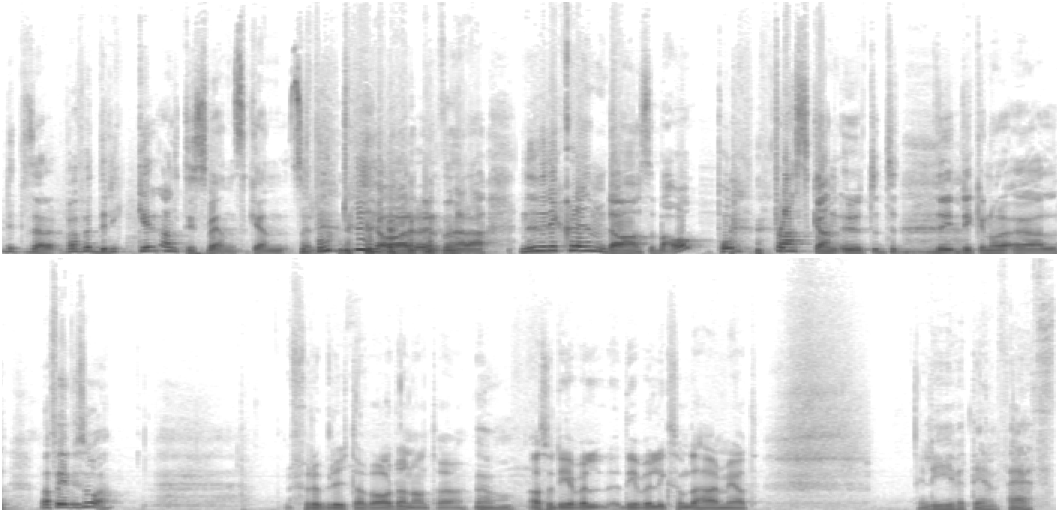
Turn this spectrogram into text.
lite så här, varför dricker alltid svensken så fort vi har en sån här, nu är det klämdag, så bara, oh, på flaskan ut och dricker några öl. Varför är vi så? För att bryta vardagen antar jag. Ja. Alltså det är väl, det är väl liksom det här med att livet är en fest.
